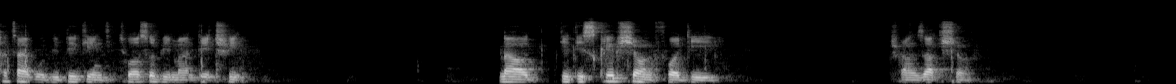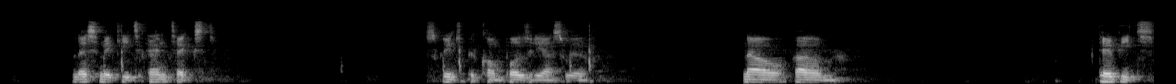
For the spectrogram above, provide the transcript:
That type will be big. It will also be mandatory. Now the description for the transaction. Let's make it ntext. It's going to be compulsory as well. Now um, debit.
